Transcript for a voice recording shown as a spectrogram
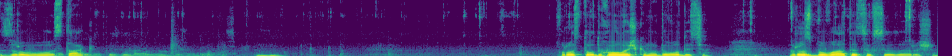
зробимо ось так. Просто от голочками доводиться розбивати це все зараз. ще.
